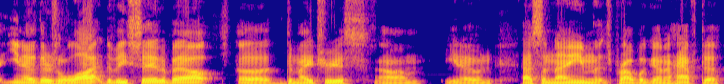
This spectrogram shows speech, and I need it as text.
you know, there's a lot to be said about uh, Demetrius. Um, you know, and that's a name that's probably going to have to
